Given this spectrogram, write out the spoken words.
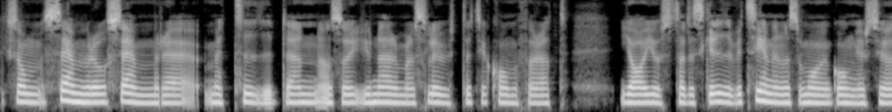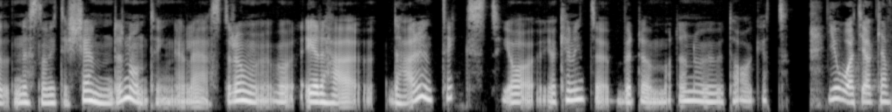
liksom sämre och sämre med tiden, alltså ju närmare slutet jag kom för att jag just hade skrivit scenerna så många gånger så jag nästan inte kände någonting när jag läste dem. Är det här, det här är en text? Jag, jag kan inte bedöma den överhuvudtaget. Jo, att jag kan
